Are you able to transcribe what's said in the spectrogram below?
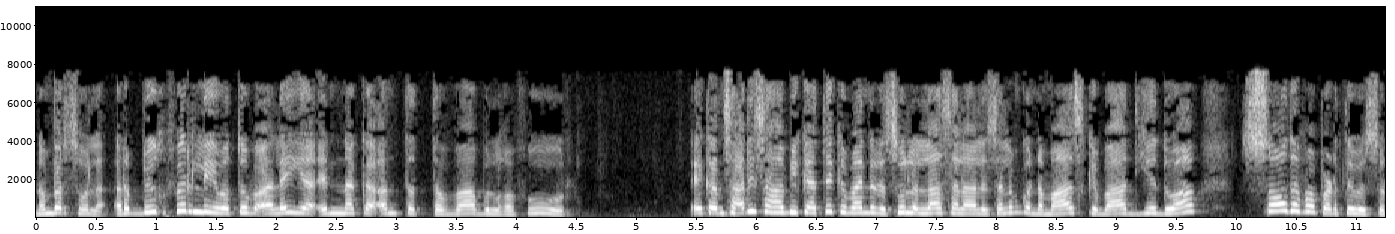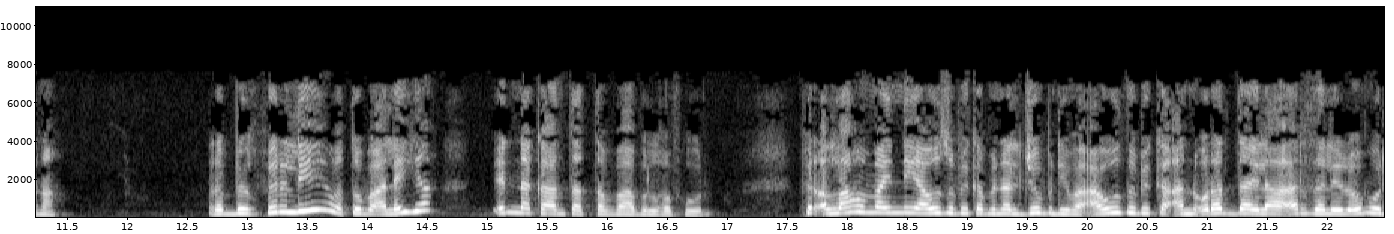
نمبر سولہ، ربی غفر لی وتب علیہ ان کا انت طواب الغفور۔ ایک انصاری صاحبی کہتے کہ میں نے رسول اللہ صلی اللہ علیہ وسلم کو نماز کے بعد یہ دعا سو دفعہ پڑھتے ہوئے سنا۔ رب غفر لی وتب علیہ ان کا انت طواب الغفور۔ پھر اللہ انی اعوذ بک من الجبن و اعوذ بک ان ارد الى ارذل الامور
